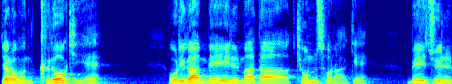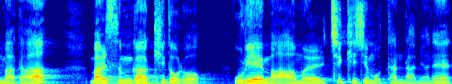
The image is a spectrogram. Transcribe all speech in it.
여러분 그러기에 우리가 매일마다 겸손하게 매주일마다 말씀과 기도로 우리의 마음을 지키지 못한다면은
